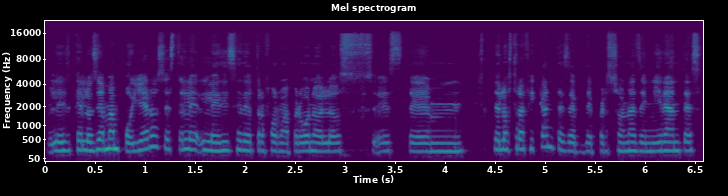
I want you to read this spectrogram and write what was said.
que los llaman polleros, este le, dice de otra forma, pero bueno, de los, este, de los traficantes de, personas, de inmigrantes,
